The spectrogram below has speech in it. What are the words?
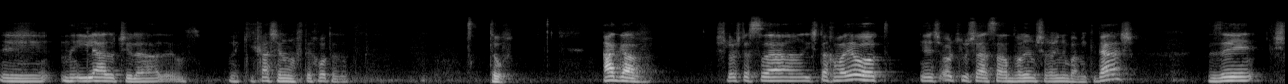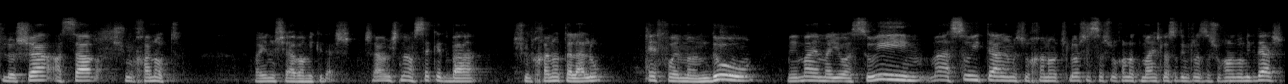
הנעילה הזאת של הלקיחה של המפתחות הזאת. טוב, אגב, שלושת עשרה השתחוויות, יש עוד שלושה עשר דברים שראינו במקדש, זה שלושה עשר שולחנות, ראינו שהיה במקדש. עכשיו המשנה עוסקת בשולחנות הללו, איפה הם עמדו, ממה הם היו עשויים, מה עשו איתם עם השולחנות, 13 שולחנות, מה יש לעשות עם 13 שולחנות במקדש?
